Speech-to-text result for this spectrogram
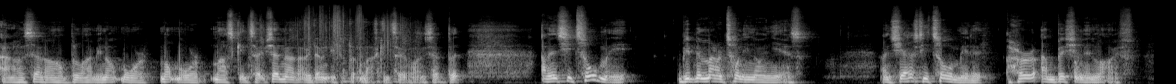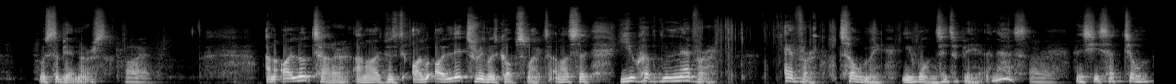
And I said, "Oh, blimey, not more, not more masking tape." She said, "No, no, we don't need to put masking tape on." I said, "But," and then she told me we'd been married 29 years, and she actually told me that her ambition in life was to be a nurse. Right. And I looked at her and I was, I, I literally was gobsmacked. And I said, You have never, ever told me you wanted to be a nurse. Uh. And she said, John,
